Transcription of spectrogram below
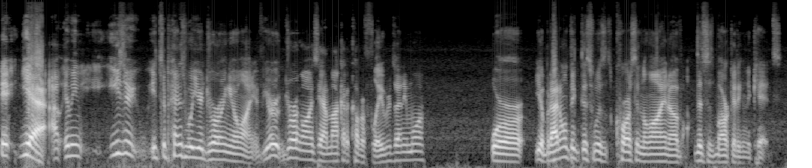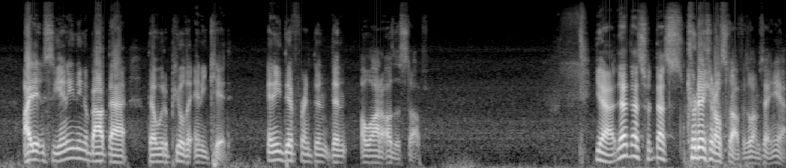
It, yeah, I, I mean, either it depends where you're drawing your line. If you're drawing a line, say I'm not going to cover flavors anymore, or yeah, but I don't think this was crossing the line of this is marketing to kids. I didn't see anything about that that would appeal to any kid, any different than than a lot of other stuff. Yeah, that that's that's Traditional stuff is what I'm saying. Yeah.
